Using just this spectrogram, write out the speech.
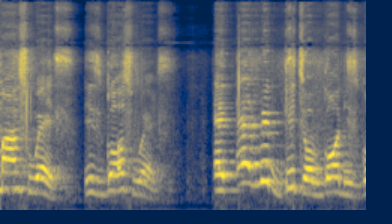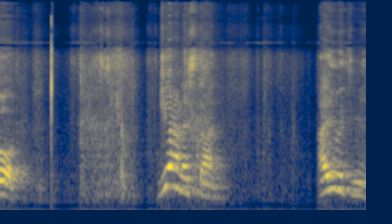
man's words, it's God's words. And every bit of God is God. Do you understand? Are you with me?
